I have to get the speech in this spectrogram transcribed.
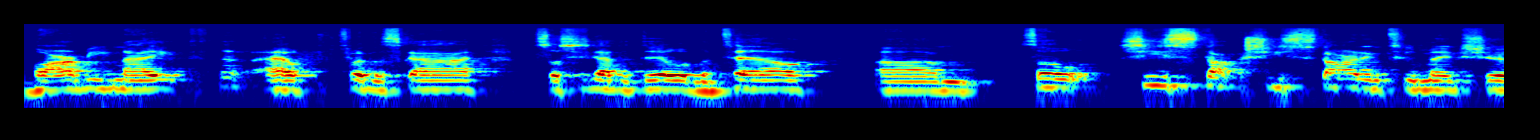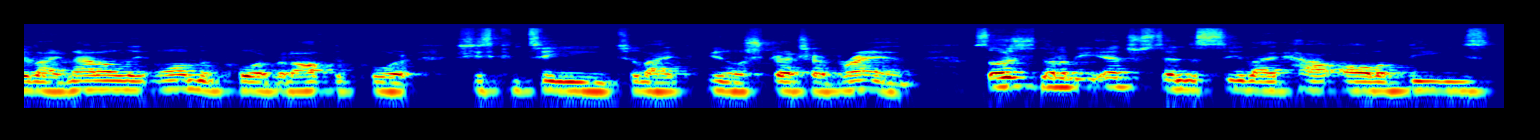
Barbie night for the sky. So she's got to deal with Mattel. Um, so she's she's starting to make sure like not only on the court but off the court she's continuing to like you know stretch her brand. So it's just going to be interesting to see like how all of these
